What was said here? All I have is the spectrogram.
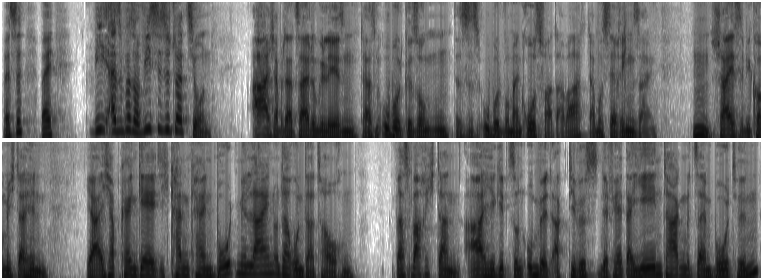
Weißt du? Weil, wie, also pass auf, wie ist die Situation? Ah, ich habe in der Zeitung gelesen, da ist ein U-Boot gesunken, das ist das U-Boot, wo mein Großvater war, da muss der Ring sein. Hm, scheiße, wie komme ich da hin? Ja, ich habe kein Geld, ich kann kein Boot mir leihen und da runtertauchen. Was mache ich dann? Ah, hier gibt's so einen Umweltaktivisten, der fährt da jeden Tag mit seinem Boot hin.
